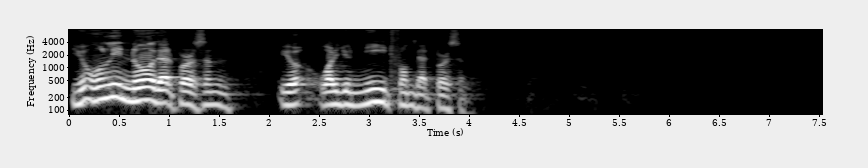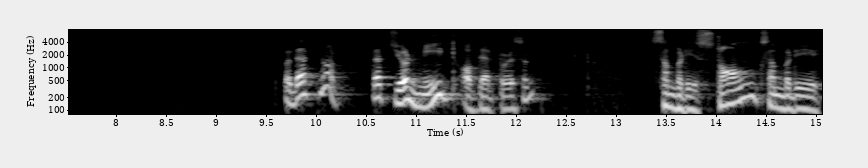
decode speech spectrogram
You only know that person your, what you need from that person. But that's not, that's your need of that person. Somebody is strong, somebody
